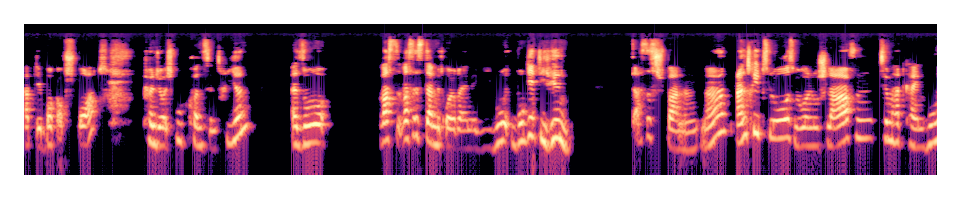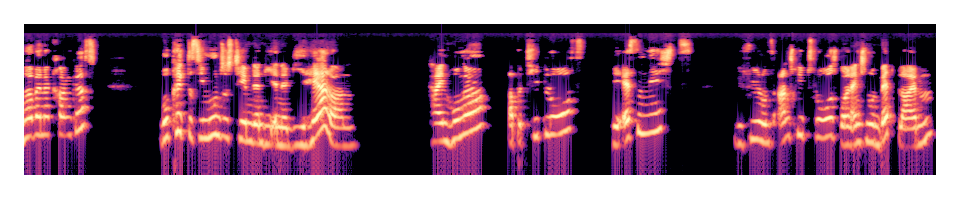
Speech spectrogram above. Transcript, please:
Habt ihr Bock auf Sport? könnt ihr euch gut konzentrieren. Also, was, was ist dann mit eurer Energie? Wo, wo geht die hin? Das ist spannend, ne? Antriebslos, wir wollen nur schlafen. Tim hat keinen Hunger, wenn er krank ist. Wo kriegt das Immunsystem denn die Energie her dann? Kein Hunger, appetitlos, wir essen nichts, wir fühlen uns antriebslos, wollen eigentlich nur im Bett bleiben.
